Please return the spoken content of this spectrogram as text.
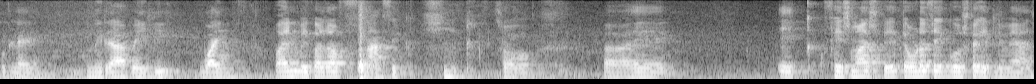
कुठले मिरा बेली wine wine because of Nashik so हे एक फेस मास्क आहे. तेवढंच एक गोष्ट घेतली मी आज.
